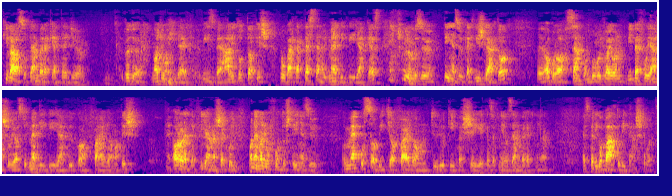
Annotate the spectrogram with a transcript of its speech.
Kiválasztott embereket egy vödör, nagyon hideg vízbe állítottak, és próbálták tesztelni, hogy meddig bírják ezt, és különböző tényezőket vizsgáltak, abból a szempontból, hogy vajon mi befolyásolja azt, hogy meddig bírják ők a fájdalmat. És arra lettek figyelmesek, hogy van-e nagyon fontos tényező, ami meghosszabbítja a fájdalom tűrő képességét ezeknél az embereknél. Ez pedig a bátorítás volt.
